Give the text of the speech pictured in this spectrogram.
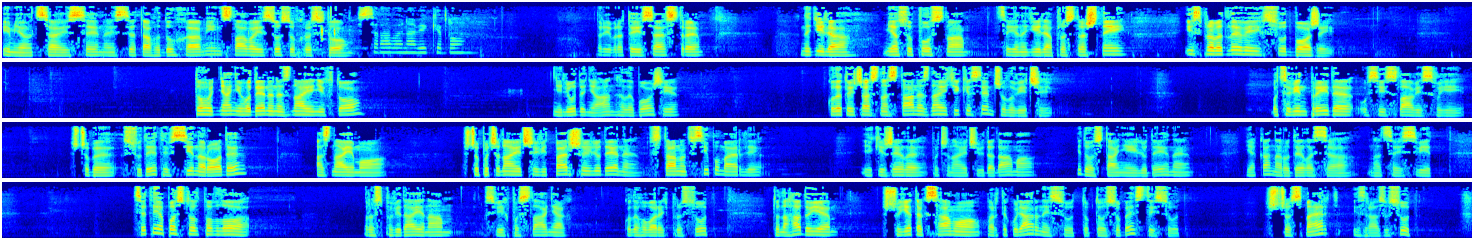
Ім'я Отця і Сина, і Святого Духа. Амінь. Слава Ісусу Христу. Слава навіки Богу. Дорогі брати і сестри, неділя м'ясопусна це є неділя про страшний і справедливий суд Божий. Того дня ні години не знає ніхто, ні люди, ні ангели Божі. Коли той час настане, знає тільки син чоловічий. Бо це він прийде у всій славі своїй, щоб судити всі народи, а знаємо, що починаючи від першої людини, стануть всі померлі, які жили, починаючи від Адама і до останньої людини, яка народилася на цей світ. Святий апостол Павло розповідає нам у своїх посланнях, коли говорить про суд, то нагадує, що є так само партикулярний суд, тобто особистий суд, що смерть і зразу суд.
